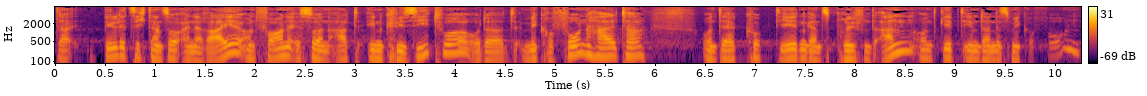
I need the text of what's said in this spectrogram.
da bildet sich dann so eine Reihe und vorne ist so eine Art Inquisitor oder Mikrofonhalter und der guckt jeden ganz prüfend an und gibt ihm dann das Mikrofon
